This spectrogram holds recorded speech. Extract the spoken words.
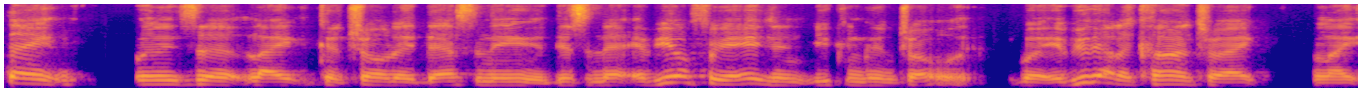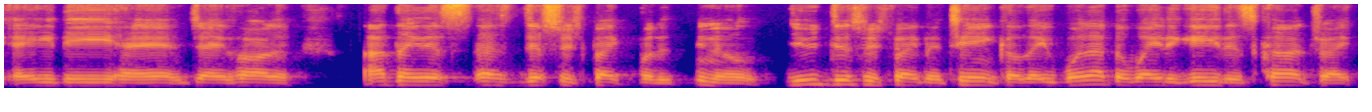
think when it's a, like control their destiny and this and that, if you're a free agent, you can control it. But if you got a contract like AD had, James Harden, I think that's that's disrespect for you know you disrespect the team because they went out the way to give you this contract.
